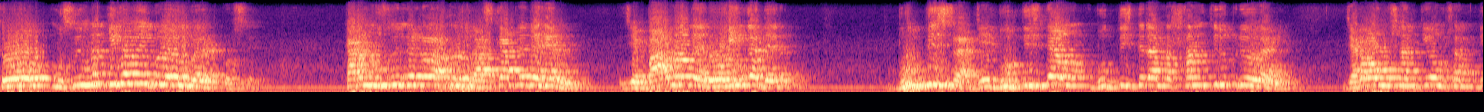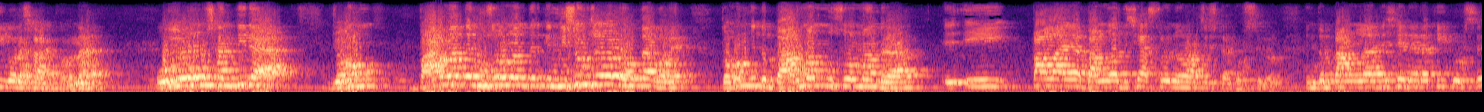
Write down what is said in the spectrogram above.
তো মুসলিমরা কীভাবে এগুলো লিবারেট করছে? কারণ মুসলিমদের রাষ্ট্র আজকে আপনি দেখেন যে বার্মাতে রোহিঙ্গাদের বুদ্ধিস্টরা, যে বুদ্ধিস্টরা, বুদ্ধিস্টদের আমরা শান্তির প্রিয় জানি, যারা ওম শান্তি ওম শান্তি করে সারাক্ষণ না? ওই ওম শান্তিরা যখন বার্মাতে মুসলমানদেরকে নৃশংসভাবে হত্যা করে, তখন কিন্তু বার্মান মুসলমানরা এই পালায়া বাংলাদেশে আশ্রয় নেওয়ার চেষ্টা করছিল। কিন্তু বাংলাদেশের এরা কি করছে?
